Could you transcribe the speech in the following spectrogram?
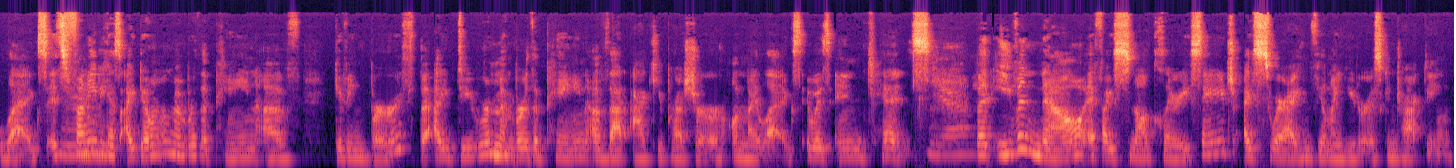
legs. It's mm. funny because I don't remember the pain of giving birth, but I do remember the pain of that acupressure on my legs. It was intense. Yeah. But even now, if I smell clary sage, I swear I can feel my uterus contracting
